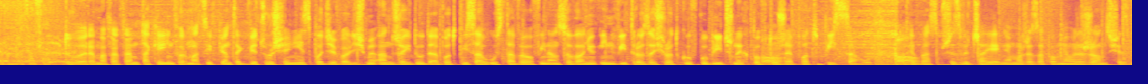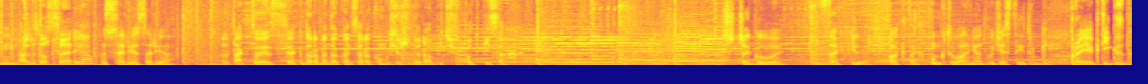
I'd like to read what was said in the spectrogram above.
RMFFM. Tu RMF FM takiej informacji w piątek wieczór się nie spodziewaliśmy. Andrzej Duda podpisał ustawę o finansowaniu in vitro ze środków publicznych. Powtórzę, podpisał. To O. chyba z przyzwyczajenia. Może zapomniał, że rząd się zmienił. Ale to serio? No Serio, serio. Ale tak, to jest jak normę do końca roku musisz wyrobić w podpisach. Szczegóły za chwilę w faktach, punktualnie o 22. Projekt XD,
